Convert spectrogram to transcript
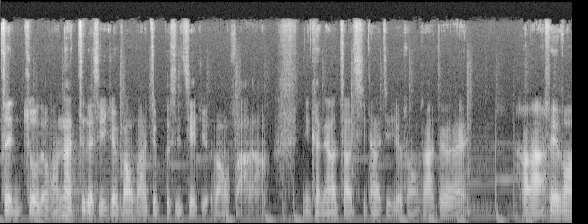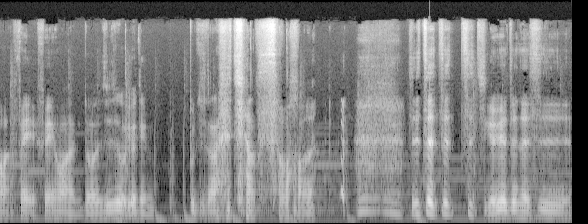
振作的话，那这个解决方法就不是解决方法了。你可能要找其他解决方法，对不对？好啦，废话废废话很多，其实我有点不知道 在讲什么了。这这这这几个月真的是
